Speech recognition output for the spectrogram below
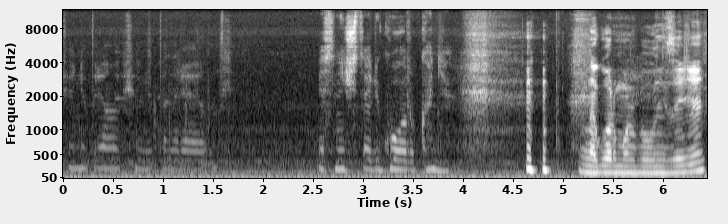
Сегодня прям вообще мне понравилось. Если не считать гору, конечно. На гор можно было не заезжать.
